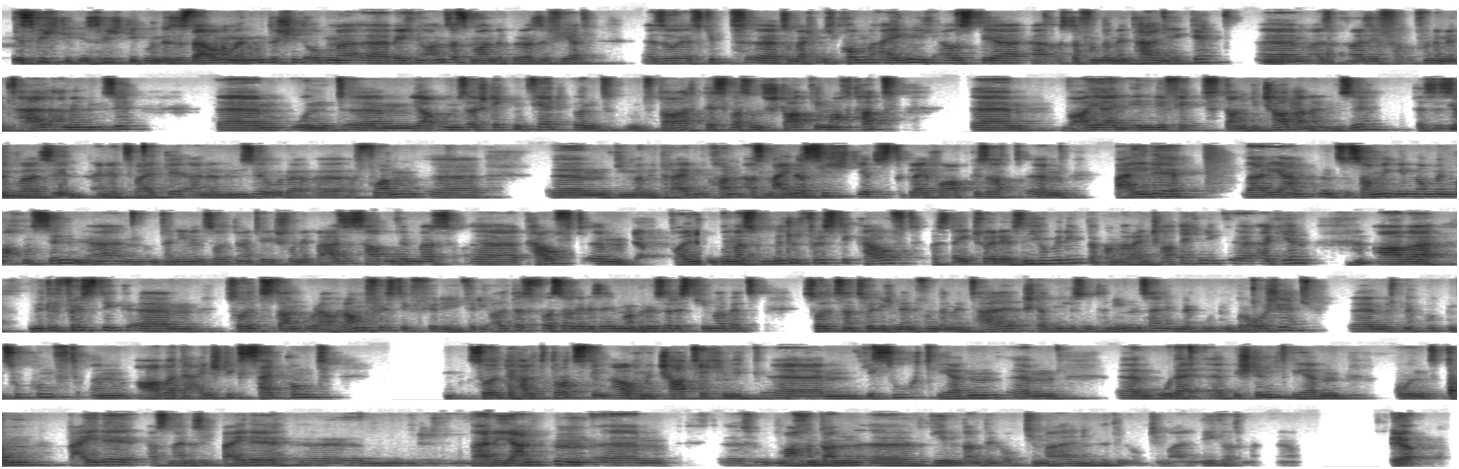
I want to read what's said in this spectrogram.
Ist wichtig, ist wichtig. Und es ist da auch nochmal ein Unterschied, ob man äh, welchen Ansatz man an der Börse fährt. Also es gibt äh, zum Beispiel, ich komme eigentlich aus der, äh, aus der fundamentalen Ecke, mhm. ähm, also quasi Fundamentalanalyse. Ähm, und ähm, ja, unser Steckenpferd und, und da das, was uns stark gemacht hat, ähm, war ja im Endeffekt dann die Chartanalyse. Das ist ja mhm. quasi eine zweite Analyse oder äh, Form, äh, ähm, die man betreiben kann. Aus meiner Sicht, jetzt gleich vorab gesagt, ähm, beide Varianten zusammengenommen machen Sinn. Ja. Ein Unternehmen sollte natürlich schon eine Basis haben, wenn man es äh, kauft. Ähm, ja. Vor allem, wenn man es mittelfristig kauft. Bei Stage Trader ist nicht unbedingt, da kann man rein Charttechnik äh, agieren. Mhm. Aber mittelfristig ähm, soll es dann, oder auch langfristig für die, für die Altersvorsorge, das ja immer ein größeres Thema wird, soll es natürlich ein fundamental stabiles Unternehmen sein, in einer guten Branche, äh, mit einer guten Zukunft. Ähm, aber der Einstiegszeitpunkt sollte halt trotzdem auch mit Charttechnik ähm, gesucht werden ähm, oder äh, bestimmt werden. Und darum beide, aus meiner Sicht beide ähm, Varianten ähm, äh, machen dann, äh, geben dann den optimalen, den optimalen Weg aus. Ja. ja.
